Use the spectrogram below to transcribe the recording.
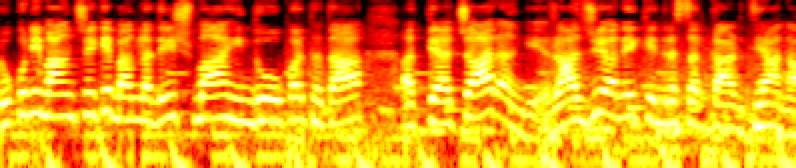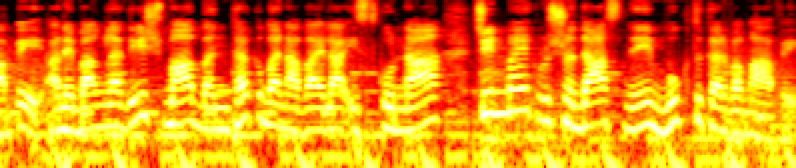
લોકોની માંગ છે કે બાંગ્લાદેશમાં હિન્દુઓ ઉપર થતા અત્યાચાર અંગે રાજ્ય અને કેન્દ્ર સરકાર ધ્યાન આપે અને બાંગ્લાદેશમાં બંધક બનાવાયેલા ઇસ્કોનના ચિન્મય કૃષ્ણદાસને મુક્ત કરવામાં આવે.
